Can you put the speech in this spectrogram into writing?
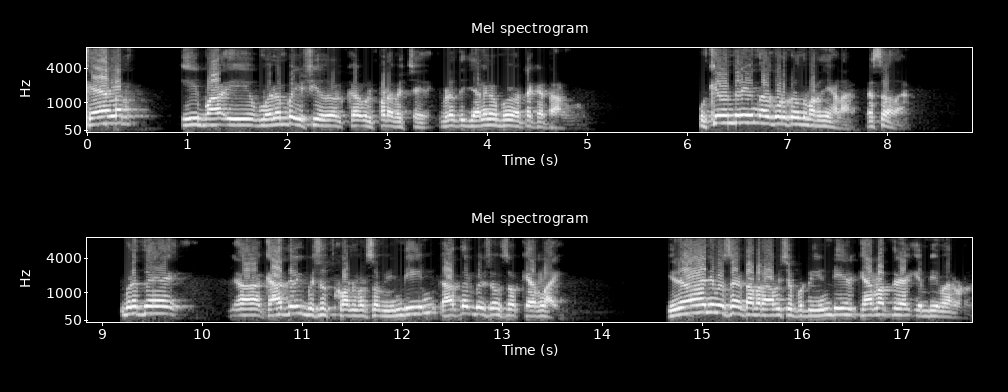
കേരളം ഈ ഈ മുനമ്പ് ഇഷ്യൂ ഉൾപ്പെടെ വെച്ച് ഇവിടുത്തെ ജനങ്ങൾ മുഴുവൻ ഒറ്റക്കെട്ടാണുള്ളൂ. മുഖ്യമന്ത്രിയും അത് കൊടുക്കണമെന്ന് പറഞ്ഞാടാ രസം അതാണ് ഇവിടുത്തെ കാത്തലിക് ബിഷപ്സ് കോൺഫറൻസ് ഓഫ് ഇന്ത്യയും കാത്തലിക് ബിഷപ്സ് ഓഫ് കേരളയും യുനാനിമസ് ആയിട്ട് അവർ ആവശ്യപ്പെട്ടു ഇന്ത്യയിൽ കേരളത്തിലെ എം പിമാരോട്.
